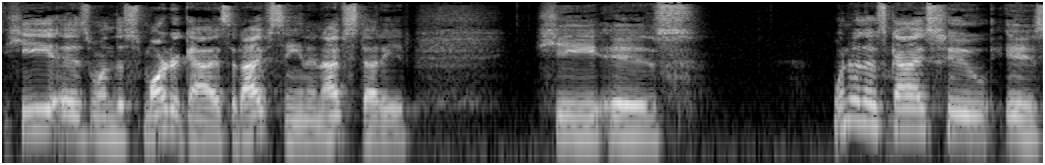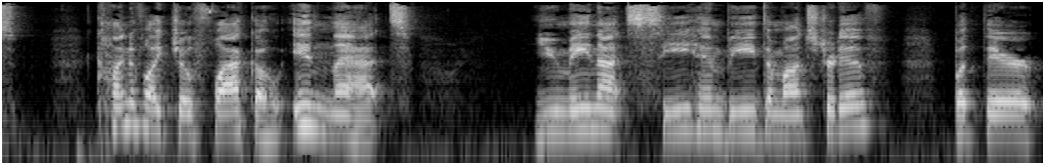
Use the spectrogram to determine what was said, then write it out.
he is one of the smarter guys that I've seen and I've studied. He is one of those guys who is kind of like Joe Flacco in that you may not see him be demonstrative, but there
